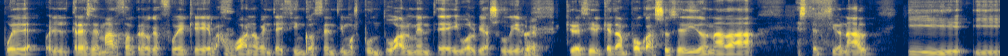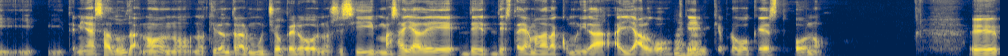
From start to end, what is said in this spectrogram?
Puede, el 3 de marzo creo que fue que bajó a 95 céntimos puntualmente y volvió a subir. Quiero decir que tampoco ha sucedido nada excepcional. Y, tenía esa duda, ¿no? ¿no? quiero entrar mucho, pero no sé si más allá de, esta llamada a la comunidad, ¿hay algo que, provoque esto o no? Eh,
